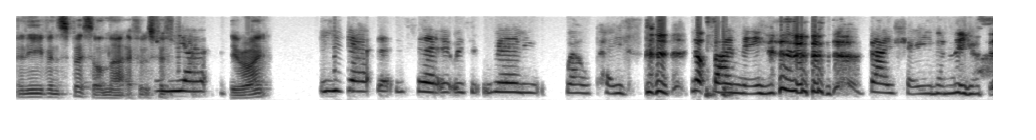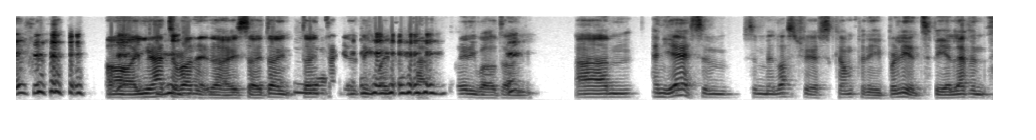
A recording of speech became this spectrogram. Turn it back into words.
an even split on that. If it was 50, Yeah, right? yeah, that's it. It was really well paced. Not by me, by Shane and the others. Oh, you had to run it though, so don't don't Yeah. take anything away from that. Really well done. Um, and yeah, some some illustrious company. Brilliant to be eleventh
